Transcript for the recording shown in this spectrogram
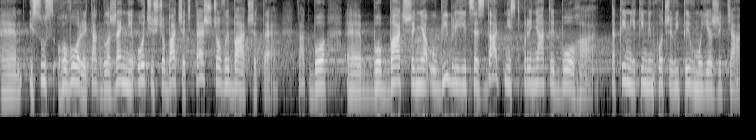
Е, Ісус говорить так, блаженні очі, що бачать те, що ви бачите. Так, бо, е, бо бачення у Біблії це здатність прийняти Бога таким, яким Він хоче війти в моє життя.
